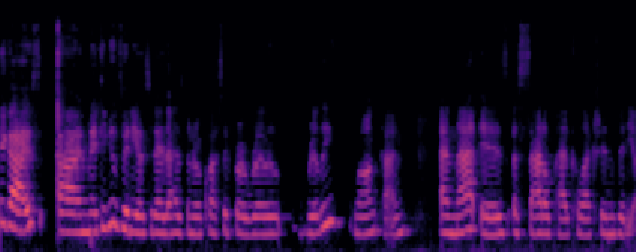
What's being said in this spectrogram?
Hey guys, I'm making a video today that has been requested for a really, really long time, and that is a saddle pad collection video.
